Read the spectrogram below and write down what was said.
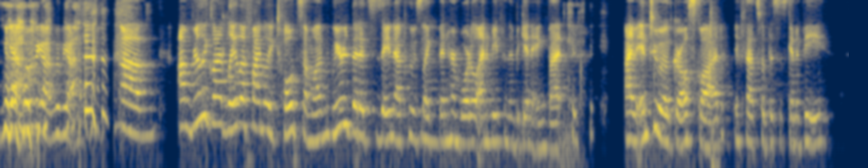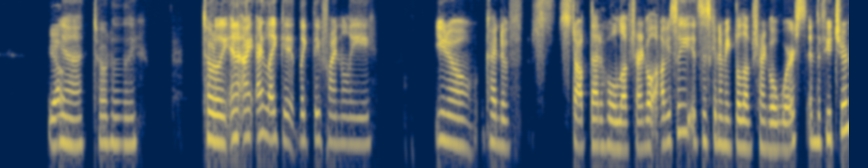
yeah, moving on, moving on. Um, I'm really glad Layla finally told someone. Weird that it's Zaynab who's like mm. been her mortal enemy from the beginning, but I'm into a girl squad if that's what this is going to be. yeah. Yeah, totally. Totally. And I, I like it. Like they finally, you know, kind of s- stop that whole love triangle. Obviously, it's just going to make the love triangle worse in the future.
